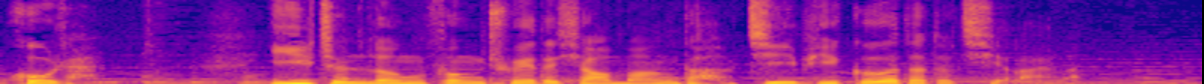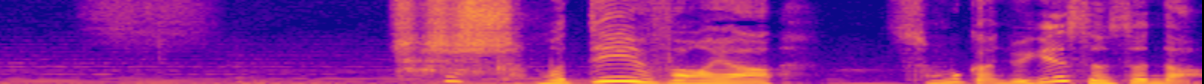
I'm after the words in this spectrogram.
忽然，一阵冷风吹得小盲道鸡皮疙瘩都起来了。这是什么地方呀？怎么感觉阴森森的？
